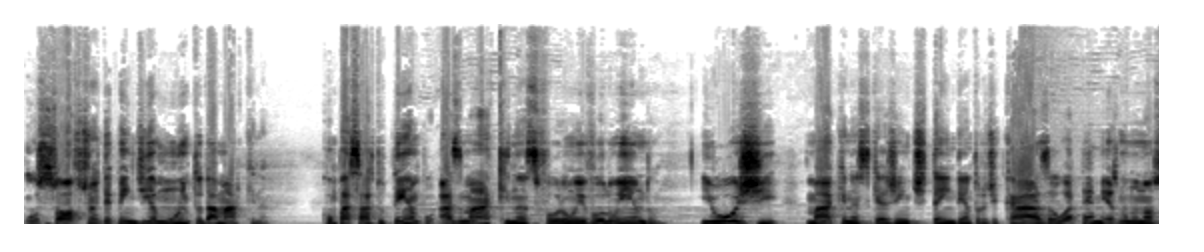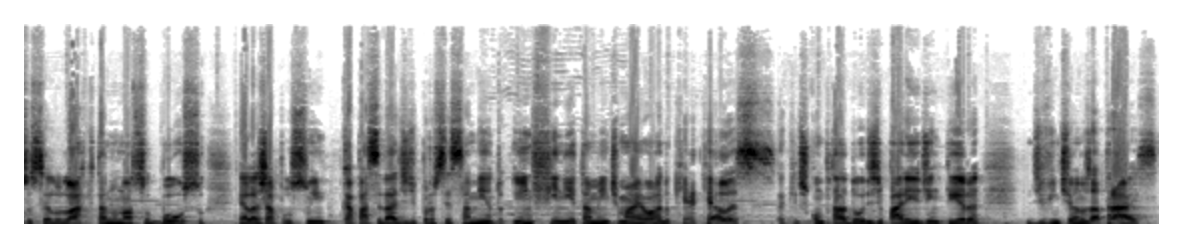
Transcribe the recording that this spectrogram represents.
o software dependia muito da máquina. Com o passar do tempo, as máquinas foram evoluindo e hoje máquinas que a gente tem dentro de casa ou até mesmo no nosso celular que está no nosso bolso, elas já possuem capacidade de processamento infinitamente maior do que aquelas aqueles computadores de parede inteira de 20 anos atrás.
